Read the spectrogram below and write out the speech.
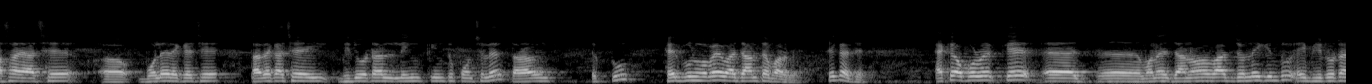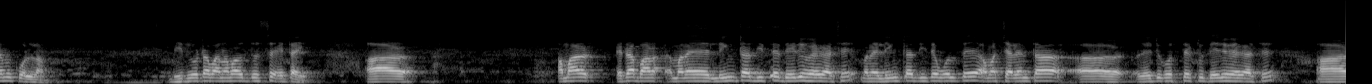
আশায় আছে বলে রেখেছে, তাদের কাছে এই ভিডিওটার লিঙ্ক কিন্তু পৌঁছলে তারাও একটু হেল্পফুল হবে বা জানতে পারবে, ঠিক আছে? একে অপরকে মানে জানাবার জন্যই কিন্তু এই ভিডিওটা আমি করলাম। ভিডিওটা বানাবার উদ্দেশ্য এটাই। আর আমার এটা মানে লিঙ্কটা দিতে দেরি হয়ে গেছে। মানে লিঙ্কটা দিতে বলতে আমার চ্যানেলটা রেডি করতে একটু দেরি হয়ে গেছে। আর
